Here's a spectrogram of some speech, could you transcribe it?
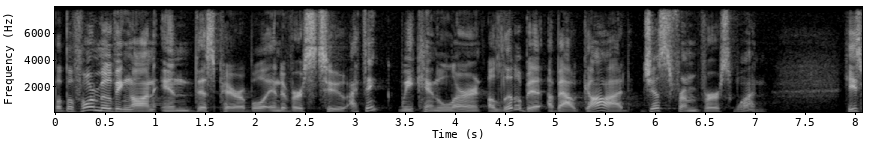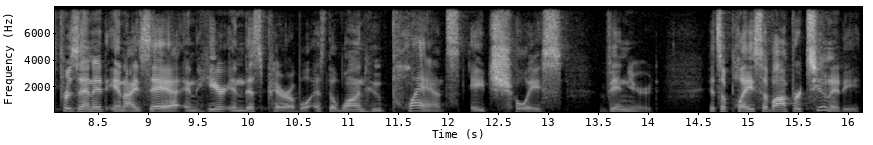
But before moving on in this parable into verse 2, I think we can learn a little bit about God just from verse 1. He's presented in Isaiah and here in this parable as the one who plants a choice vineyard. It's a place of opportunity.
